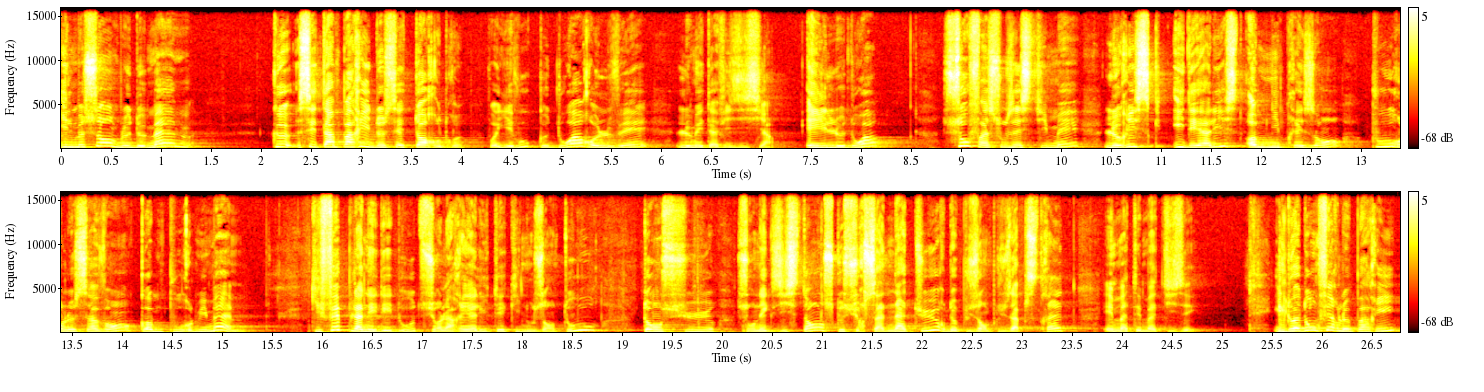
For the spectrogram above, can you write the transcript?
il me semble de même que c'est un pari de cet ordre, voyez-vous, que doit relever le métaphysicien. Et il le doit, sauf à sous-estimer le risque idéaliste omniprésent pour le savant comme pour lui-même, qui fait planer des doutes sur la réalité qui nous entoure, tant sur son existence que sur sa nature de plus en plus abstraite et mathématisée. Il doit donc faire le pari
